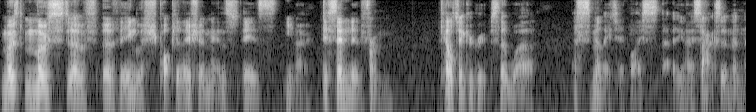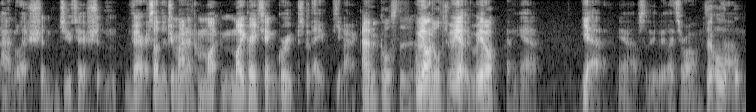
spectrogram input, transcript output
most, most of, of the English population is is you know descended from Celtic groups that were assimilated by uh, you know Saxon and Anglish and Jutish and various other Germanic mi- migrating groups. But they, you know, and of course the uh, we aren't. North yeah, we're not. Yeah, yeah, yeah, absolutely. Later on. So all, Um,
